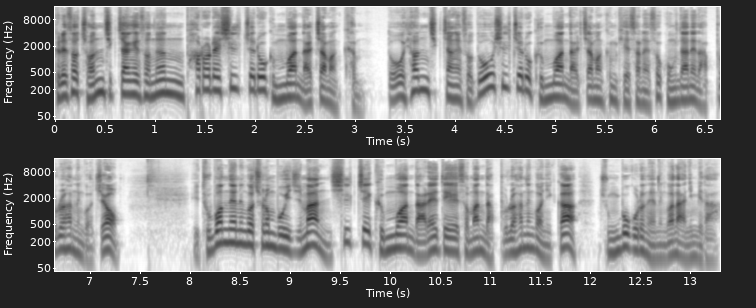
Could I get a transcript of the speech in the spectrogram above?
그래서 전 직장에서는 8월에 실제로 근무한 날짜만큼 또 현 직장에서도 실제로 근무한 날짜만큼 계산해서 공단에 납부를 하는 거죠. 두 번 내는 것처럼 보이지만 실제 근무한 날에 대해서만 납부를 하는 거니까 중복으로 내는 건 아닙니다.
